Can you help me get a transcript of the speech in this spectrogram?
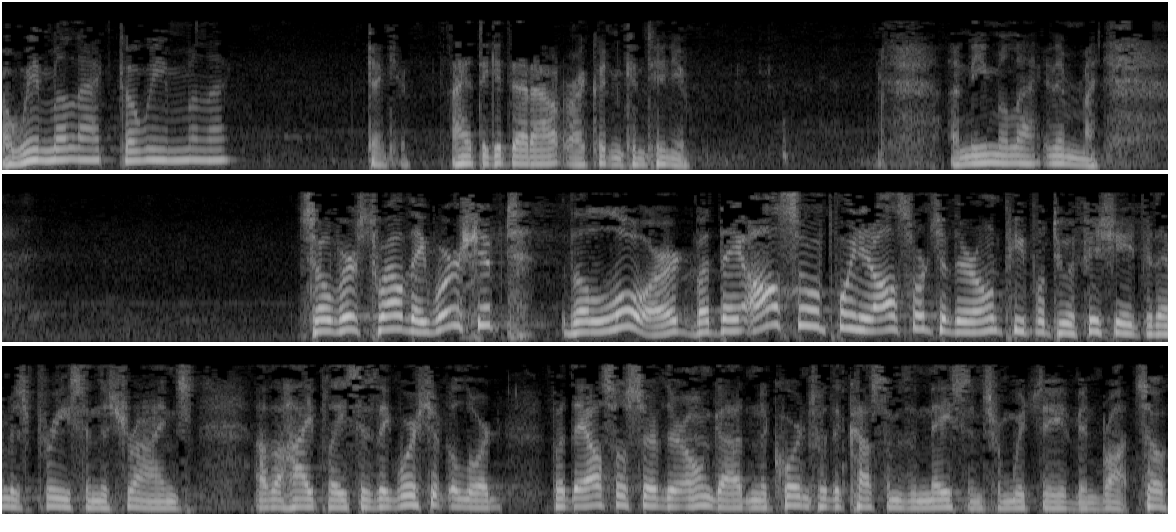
A Wimelech, a Wimelech. Thank you. I had to get that out or I couldn't continue. A Nemelech, never mind. So, verse 12, they worshiped the Lord, but they also appointed all sorts of their own people to officiate for them as priests in the shrines of the high places. They worshiped the Lord, but they also served their own God in accordance with the customs the nations from which they had been brought. So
